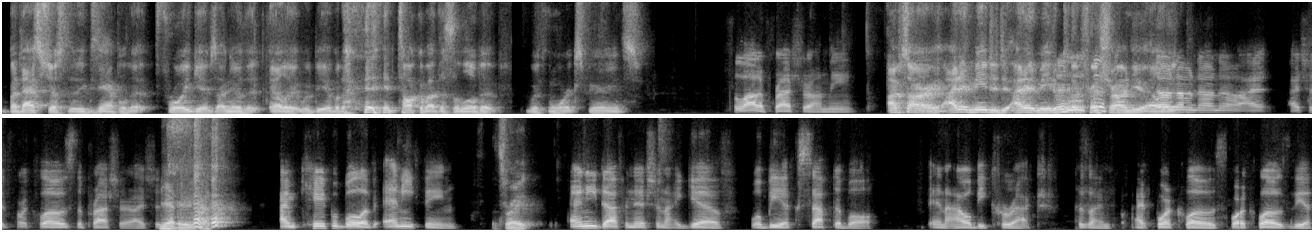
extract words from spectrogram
But that's just the example that Freud gives. I know that Elliot would be able to talk about this a little bit with more experience. It's a lot of pressure on me. I'm sorry. I didn't mean to do. I didn't mean to put pressure on you, Elliot. no, no, no, no. I I should foreclose the pressure. I should. Yeah, there you go. I'm capable of anything. That's right. Any definition I give will be acceptable, and I will be correct because I'm I foreclose foreclose the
